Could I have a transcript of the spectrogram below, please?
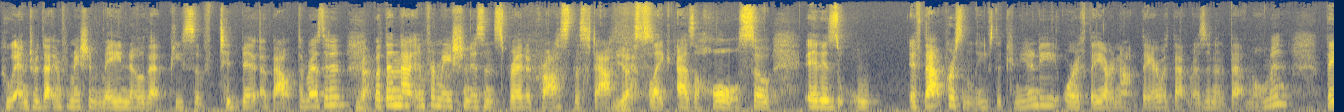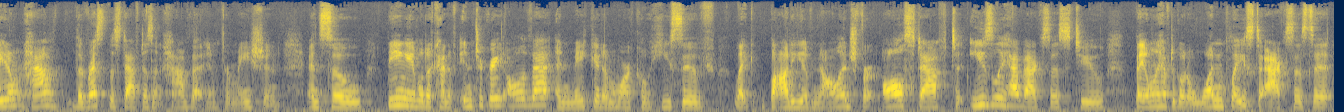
who entered that information may know that piece of tidbit about the resident yeah. but then that information isn't spread across the staff yes. like as a whole so it is if that person leaves the community or if they are not there with that resident at that moment, they don't have, the rest of the staff doesn't have that information. And so being able to kind of integrate all of that and make it a more cohesive like body of knowledge for all staff to easily have access to, they only have to go to one place to access it,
